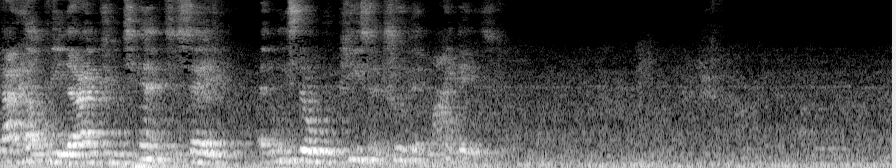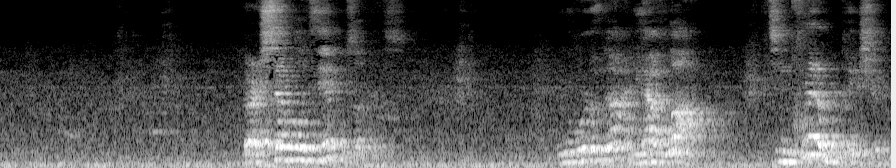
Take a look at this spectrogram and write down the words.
God help me that I'm content to say, at least there will be peace and truth in my days. There are several examples of this. In the Word of God, you have Lot. It's an incredible picture.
